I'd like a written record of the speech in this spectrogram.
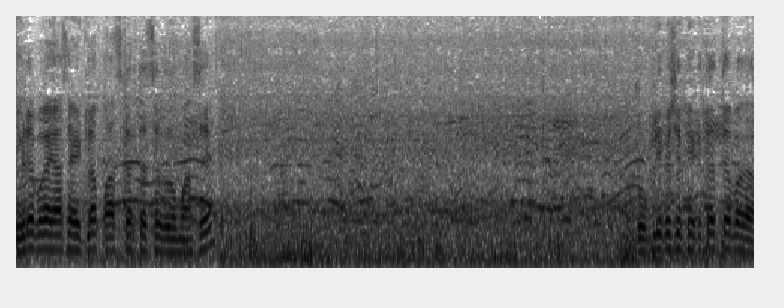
इकडे बघा या साईडला पास करतात सगळं मासे. टोपली कशी फेकतात ते बघा.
